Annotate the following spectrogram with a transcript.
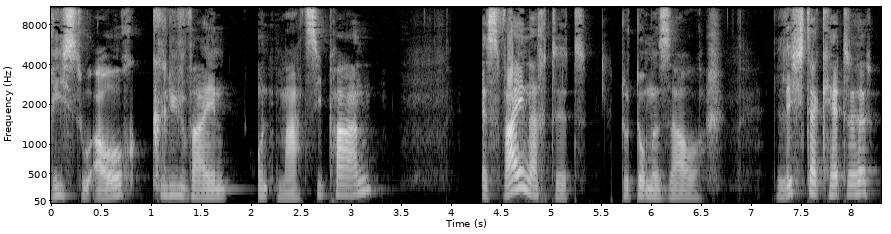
riechst du auch Glühwein und Marzipan? Es weihnachtet, du dumme Sau. Lichterkette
